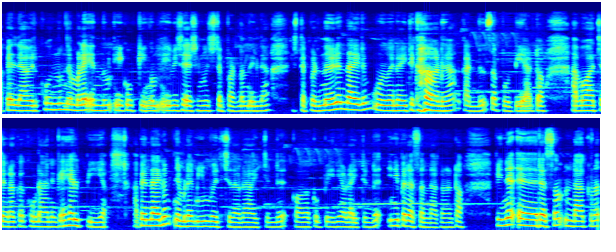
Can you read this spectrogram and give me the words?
അപ്പോൾ എല്ലാവർക്കും ഒന്നും നമ്മളെ എന്നും ഈ കുക്കിങ്ങും ഈ വിശേഷങ്ങളും ഇഷ്ടപ്പെടണം എന്നില്ല ഇഷ്ടപ്പെടുന്നവരെന്തായാലും മുഴുവനായിട്ട് കാണുക കണ്ട് സപ്പോർട്ട് ചെയ്യുക കേട്ടോ അപ്പോൾ വാച്ചവരൊക്കെ കൂടാനൊക്കെ ഹെൽപ്പ് ചെയ്യുക. അപ്പോൾ എന്തായാലും നമ്മുടെ മീൻ പൊരിച്ചത് അവിടെ ആയിട്ടുണ്ട്. കോവക്കുപ്പേരി അവിടെ ആയിട്ടുണ്ട്. ഇനിയിപ്പോൾ രസം ഉണ്ടാക്കണം കേട്ടോ പിന്നെ രസം ഉണ്ടാക്കുന്ന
